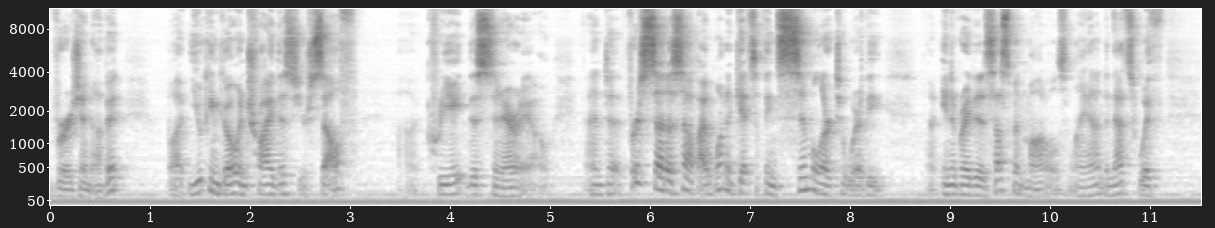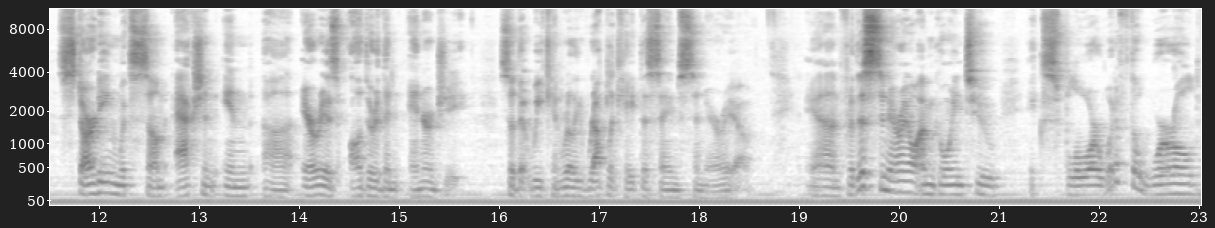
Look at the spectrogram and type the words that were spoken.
version of it. But you can go and try this yourself, uh, create this scenario. And to first set us up, I want to get something similar to where the uh, integrated assessment models land, and that's with starting with some action in uh, areas other than energy so that we can really replicate the same scenario. And for this scenario, I'm going to explore what if the world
